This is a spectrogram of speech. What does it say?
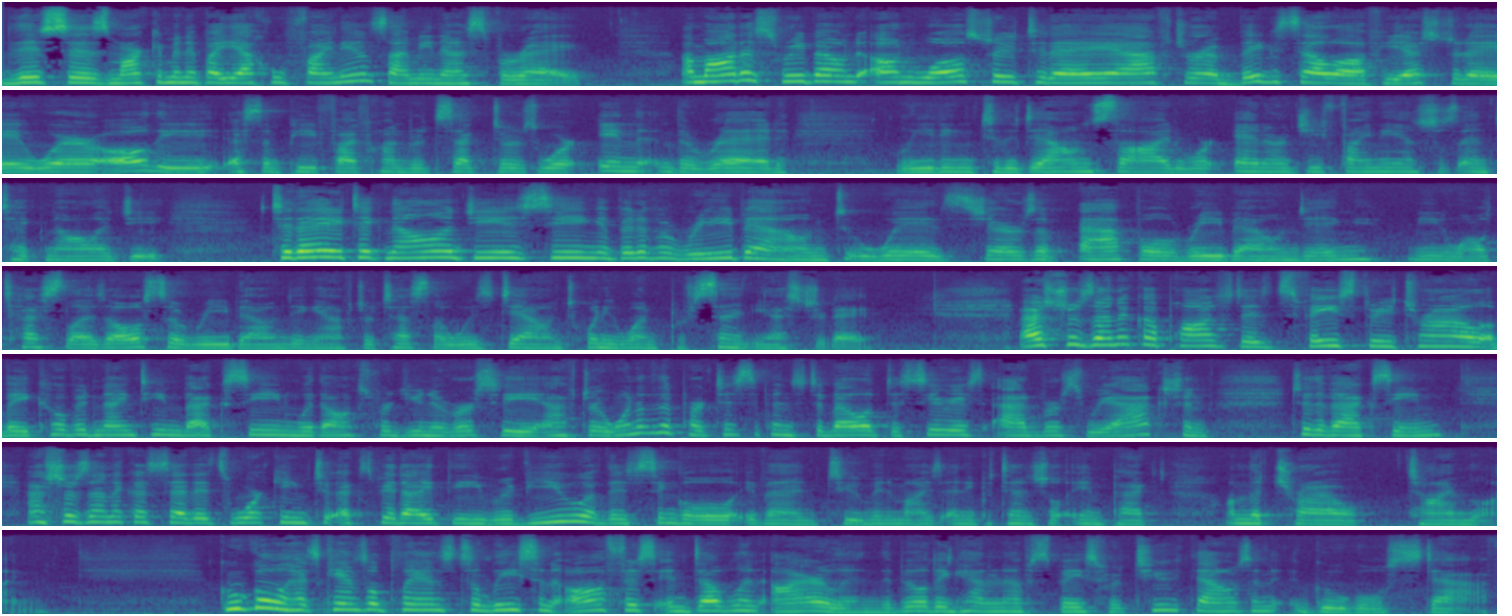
This is Market Minute by Yahoo Finance. I'm Ines Ferre. A modest rebound on Wall Street today after a big sell-off yesterday where all the S&P 500 sectors were in the red. Leading to the downside were energy, financials, and technology. Today, technology is seeing a bit of a rebound with shares of Apple rebounding. Meanwhile, Tesla is also rebounding after Tesla was down 21% yesterday. AstraZeneca paused its phase 3 trial of a COVID 19 vaccine with Oxford University after one of the participants developed a serious adverse reaction to the vaccine. AstraZeneca said it's working to expedite the review of this single event to minimize any potential impact on the trial timeline. Google has canceled plans to lease an office in Dublin, Ireland. The building had enough space for 2,000 Google staff.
